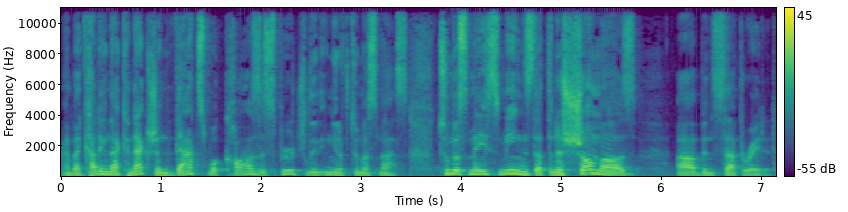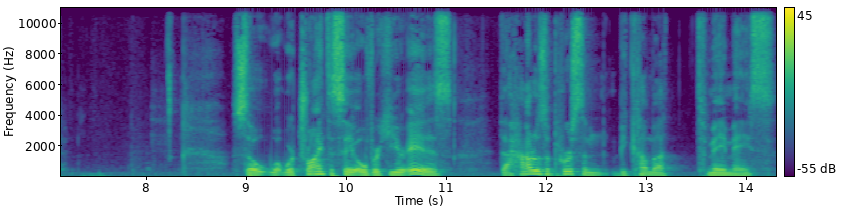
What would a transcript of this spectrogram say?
And by cutting that connection, that's what causes spiritually the union of Tumas Mas. Tumas Mas means that the neshama's uh, been separated. So what we're trying to say over here is that how does a person become a Tmei Meis?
